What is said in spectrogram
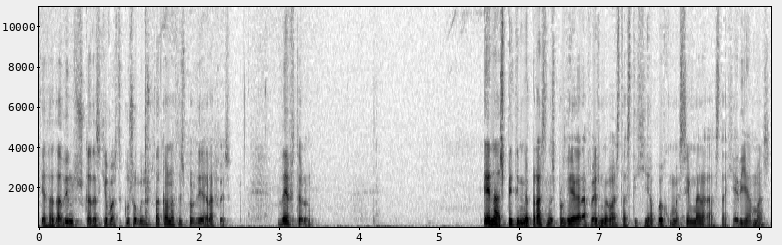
Και θα τα δίνουν στους κατασκευαστικούς ομίλους που θα κάνουν αυτές τις προδιαγραφές. Δεύτερον, ένα σπίτι με πράσινες προδιαγραφές, με βάση τα στοιχεία που έχουμε σήμερα στα χέρια μας,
